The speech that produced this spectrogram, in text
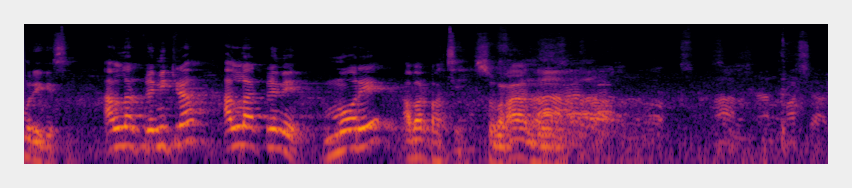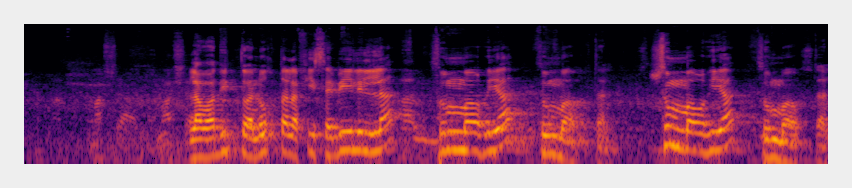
মরে গেছে। আল্লাহর প্রেমিকরা আল্লাহর প্রেমে মরে আবার বাঁচে। সুবহান লাওয়াদিত্য নুক্তালা ফি সাবিলিল্লাহ, সুম্মা হুয়া সুম্মা সুম্মা ওহিয়া, সুম্মা উক্তাল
